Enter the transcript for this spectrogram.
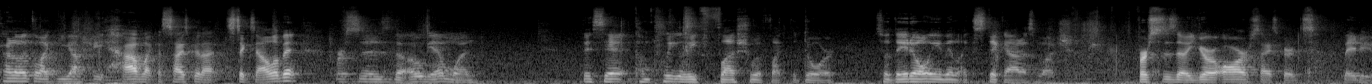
kind of look like you actually have like a side skirt that sticks out a little bit versus the OEM one. They sit completely flush with like the door. So they don't even like stick out as much versus the Euro R side skirts. They do.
